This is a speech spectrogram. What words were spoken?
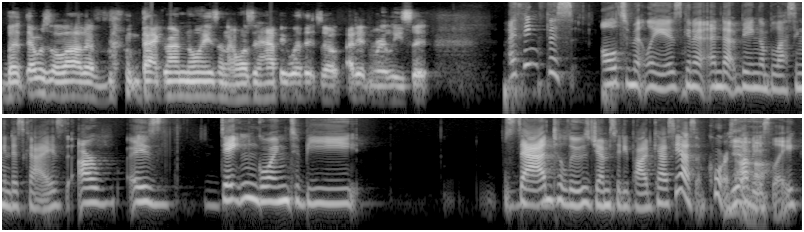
but there was a lot of background noise, and I wasn't happy with it, so I didn't release it. I think this ultimately is going to end up being a blessing in disguise. Are is Dayton going to be sad to lose Gem City podcast? Yes, of course, yeah. obviously.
